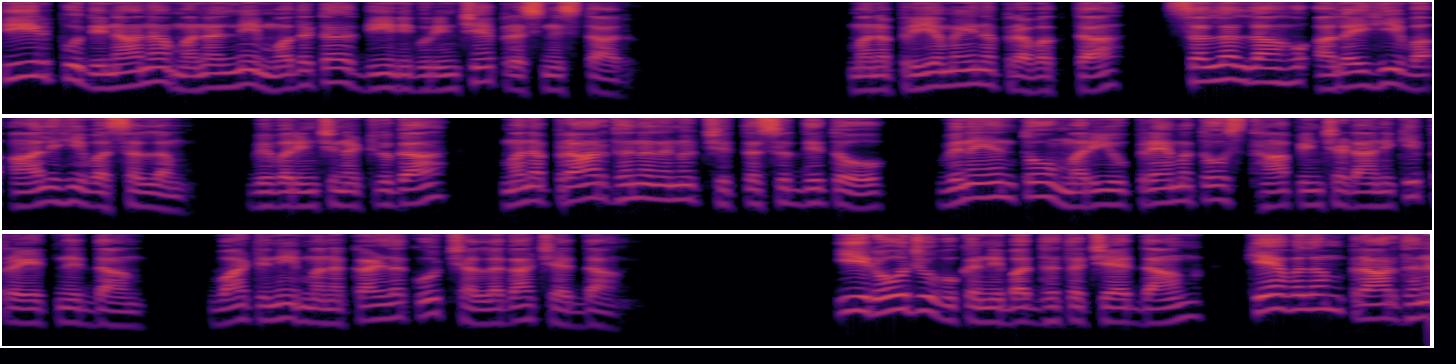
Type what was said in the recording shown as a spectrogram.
తీర్పు దినాన మనల్ని మొదట దీని గురించే ప్రశ్నిస్తారు. మన ప్రియమైన ప్రవక్త సల్లల్లాహు అలైహి వ ఆలిహి వసల్లం వివరించినట్లుగా మన ప్రార్థనలను చిత్తశుద్ధితో వినయంతో మరియు ప్రేమతో స్థాపించడానికి ప్రయత్నిద్దాం. వాటిని మన కళ్ళకు చల్లగా చేద్దాం. ఈ రోజు ఒక నిబద్ధత చేద్దాం. కేవలం ప్రార్థన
